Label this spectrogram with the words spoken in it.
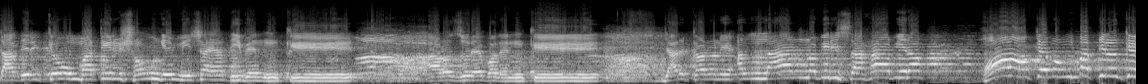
তাদেরকেও মাটির সঙ্গে মিশায়া দিবেন কে? আরও জোরে বলেন কে? যার কারণে আল্লাহর নবীর সাহাবীরা হক এবং বাতিলকে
